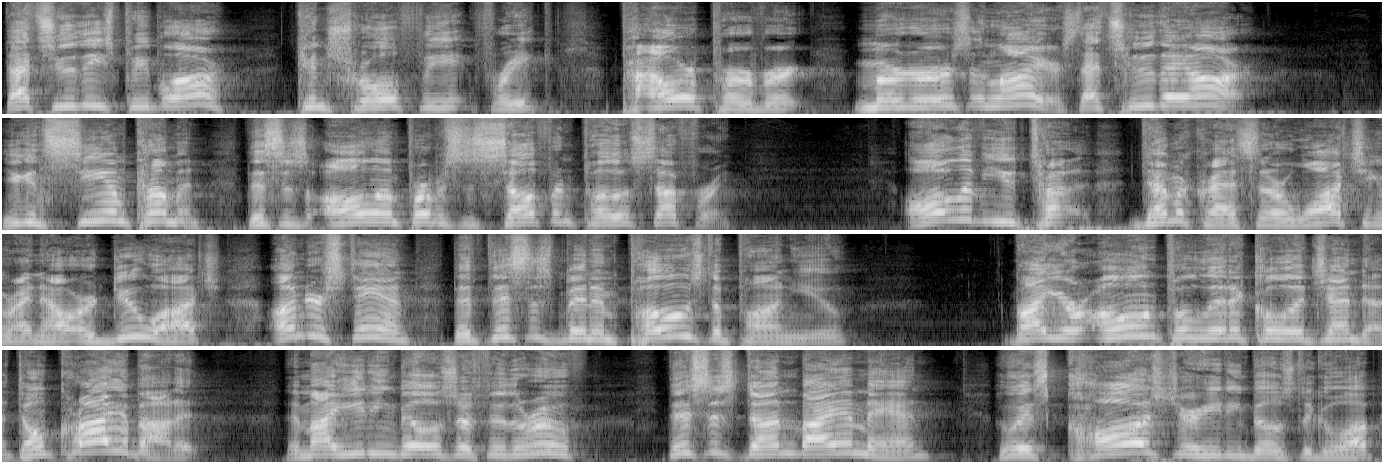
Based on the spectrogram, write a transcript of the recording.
That's who these people are control freak, power pervert, murderers, and liars. That's who they are. You can see them coming. This is all on purpose, it's self imposed suffering. All of you t- Democrats that are watching right now or do watch, understand that this has been imposed upon you by your own political agenda. Don't cry about it. That my heating bills are through the roof. This is done by a man who has caused your heating bills to go up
